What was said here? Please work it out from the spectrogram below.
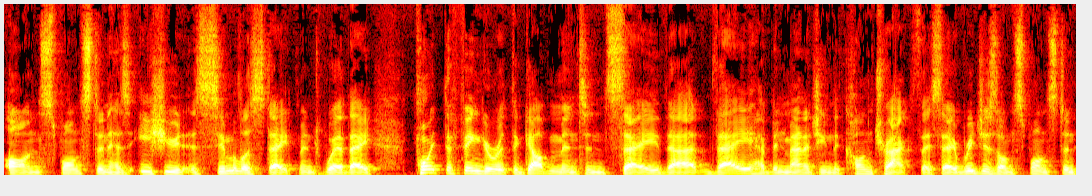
on Swanston has issued a similar statement where they point the finger at the government and say that they have been managing the contracts. They say Rydges on Swanston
